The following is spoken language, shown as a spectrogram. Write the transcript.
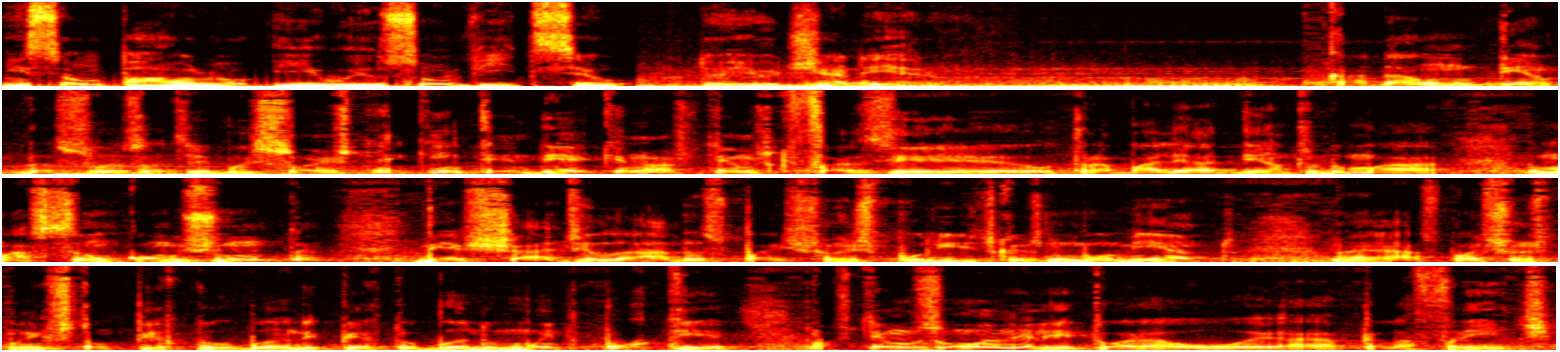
em São Paulo, e Wilson Witzel, do Rio de Janeiro cada um dentro das suas atribuições tem que entender que nós temos que fazer, trabalhar dentro de uma, uma ação conjunta, deixar de lado as paixões políticas no momento. Né? As paixões políticas estão perturbando e perturbando muito porque nós temos um ano eleitoral eh, pela frente.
